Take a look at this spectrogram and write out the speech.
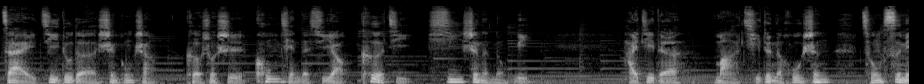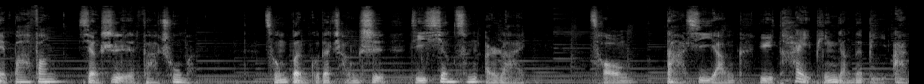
在基督的圣功上。可说是空前的需要克己牺牲的努力。还记得马其顿的呼声从四面八方向世人发出吗？从本国的城市及乡村而来，从大西洋与太平洋的彼岸，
